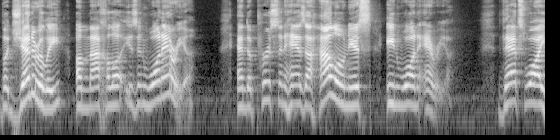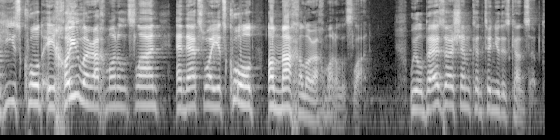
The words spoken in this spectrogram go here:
But generally, a machala is in one area, and the person has a hollowness in one area. That's why he's called a choyle Rahman al and that's why it's called a machala Rahman al we will Be'ez Hashem continue this concept.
